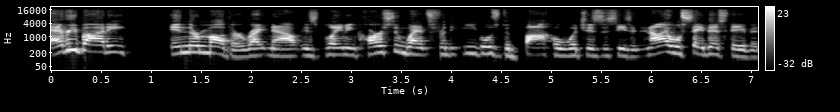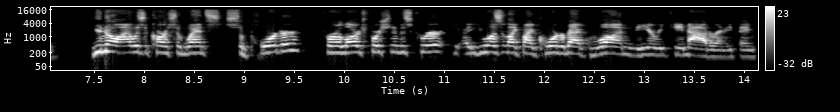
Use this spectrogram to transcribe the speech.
Everybody in their mother right now is blaming Carson Wentz for the Eagles' debacle, which is the season. And I will say this, David. You know, I was a Carson Wentz supporter for a large portion of his career. He wasn't like my quarterback one the year he came out or anything,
